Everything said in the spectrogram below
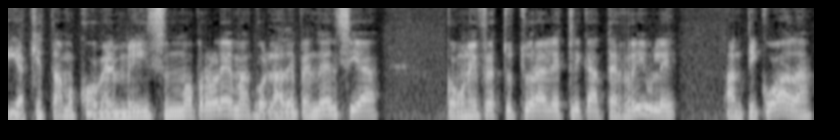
y aquí estamos con el mismo problema, con la dependencia, con una infraestructura eléctrica terrible, anticuada,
